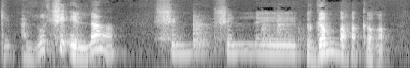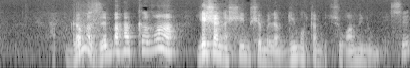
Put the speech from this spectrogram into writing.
כן? אז זאת שאלה של, של uh, פגם בהכרה. הפגם הזה בהכרה, יש אנשים שמלמדים אותם בצורה מנומסת,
